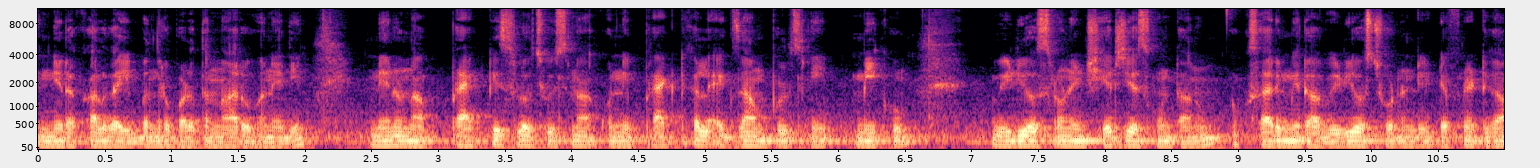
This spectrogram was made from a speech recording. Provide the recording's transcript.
ఎన్ని రకాలుగా ఇబ్బందులు పడుతున్నారు అనేది నేను నా ప్రాక్టీస్లో చూసిన కొన్ని ప్రాక్టికల్ ఎగ్జాంపుల్స్ని మీకు వీడియోస్లో నేను షేర్ చేసుకుంటాను. ఒకసారి మీరు ఆ వీడియోస్ చూడండి. డెఫినెట్గా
